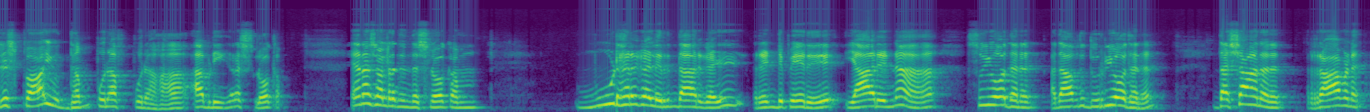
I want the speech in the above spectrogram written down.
திருஷ்டுவா யுத்தம் புனః அப்படிங்கிற ஸ்லோகம். என்ன சொல்றது இந்த ஸ்லோகம்? மூடர்கள் இருந்தார்கள் ரெண்டு பேரு. யாருன்னா சுயோதனன் அதாவது துரியோதனன் தசானனன் ராவணன்.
